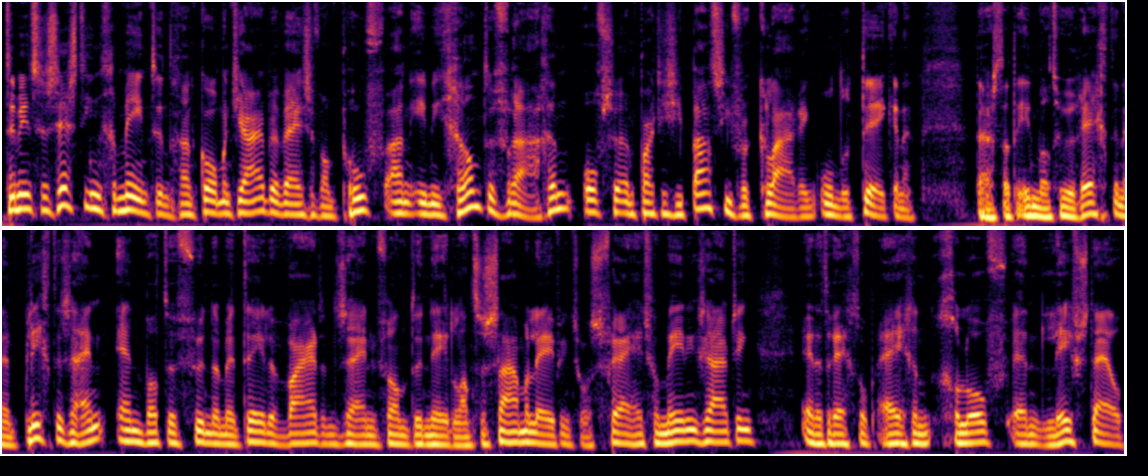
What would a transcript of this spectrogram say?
Tenminste 16 gemeenten gaan komend jaar bij wijze van proef aan immigranten vragen of ze een participatieverklaring ondertekenen. Daar staat in wat hun rechten en plichten zijn en wat de fundamentele waarden zijn van de Nederlandse samenleving, zoals vrijheid van meningsuiting en het recht op eigen geloof en leefstijl.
